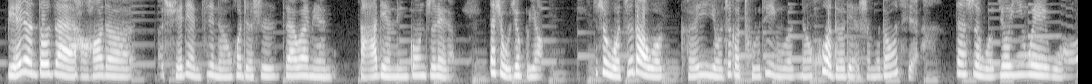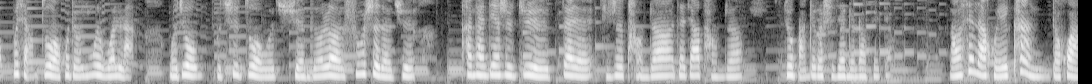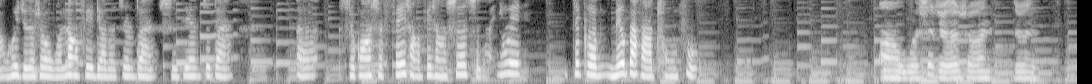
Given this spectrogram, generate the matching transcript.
别人都在好好的学点技能，或者是在外面打点零工之类的，但是我就不要。就是我知道我可以有这个途径，我能获得点什么东西，但是我就因为我不想做，或者因为我懒。我就不去做，我选择了舒适的去看看电视剧，在寝室躺着，在家躺着，就把这个时间给浪费掉。然后现在回看的话，我会觉得说我浪费掉的这段时间，这段呃时光是非常非常奢侈的，因为这个没有办法重复。嗯，我是觉得说就是。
